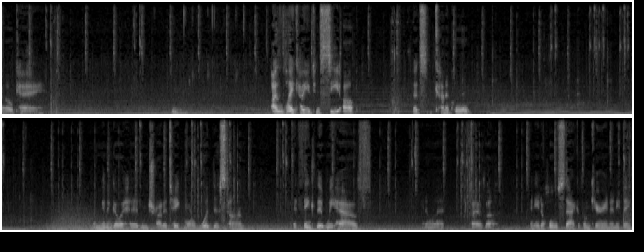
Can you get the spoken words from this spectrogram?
Okay. I like how you can see up. That's kind of cool. I'm to go ahead and try to take more wood this time. I think that we have, you know what, if I have a, I need a whole stack if I'm carrying anything.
